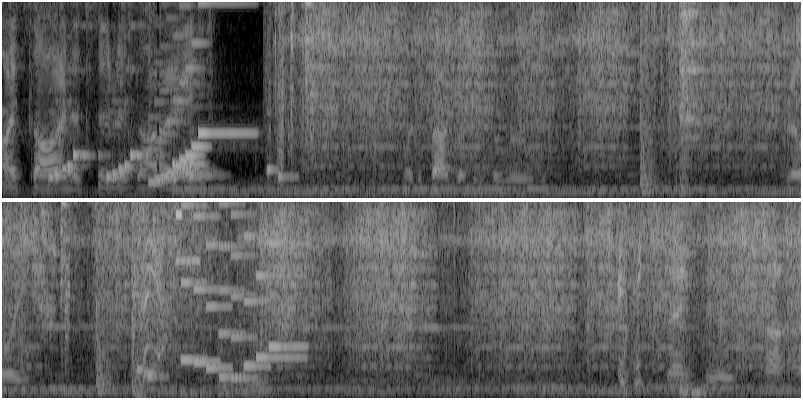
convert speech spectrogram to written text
I saw it as soon as I was about to leave the room. Really? Thanks, dude. I, I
